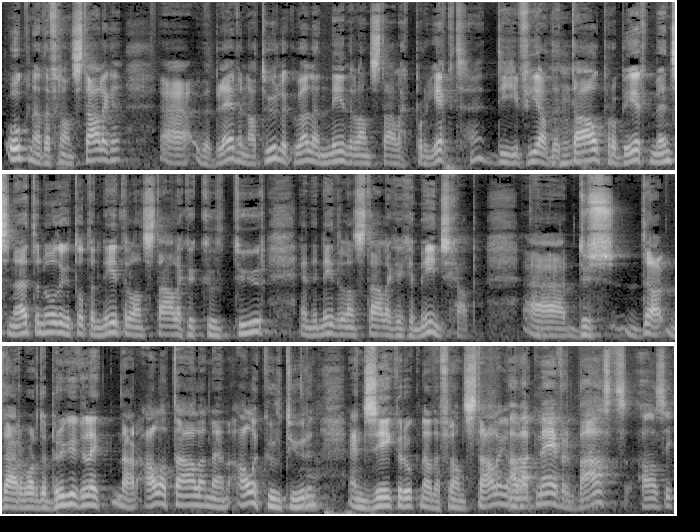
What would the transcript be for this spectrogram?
Ook naar de Franstaligen. Uh, we blijven natuurlijk wel een Nederlandstalig project, hè, die via de mhm. taal probeert mensen uit te nodigen tot de Nederlandstalige cultuur en de Nederlandstalige gemeenschap. Uh, dus da daar worden bruggen gelegd naar alle talen en alle culturen, en zeker ook naar de Franstaligen. Maar wat mij verbaast als ik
